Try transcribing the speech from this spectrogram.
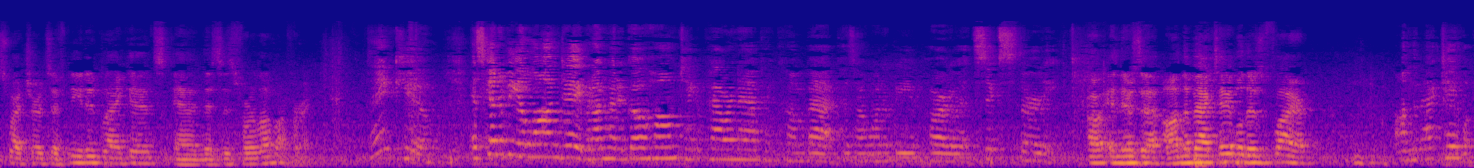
sweatshirts if needed, blankets, and this is for a love offering. Thank you. It's going to be a long day, but I'm going to go home, take a power nap, and come back because I want to be a part of it. 6:30 Oh, and there's a, on the back table, there's a flyer. on the back table.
